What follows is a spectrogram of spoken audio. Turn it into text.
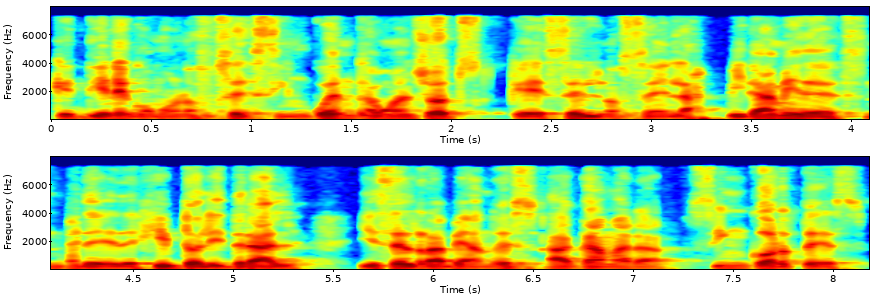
que tiene como, no sé, 50 one shots, que es el, no sé, en las pirámides de, Egipto literal, y es el rapeando. Es a cámara, sin cortes,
